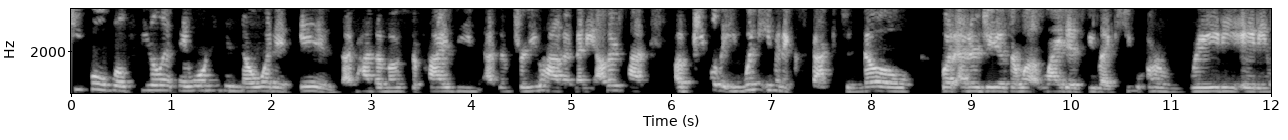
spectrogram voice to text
people will feel it, they won't even know what it is. I've had the most surprising, as I'm sure you have and many others have, of people that you wouldn't even expect to know what energy is or what light is. Be like, you are radiating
